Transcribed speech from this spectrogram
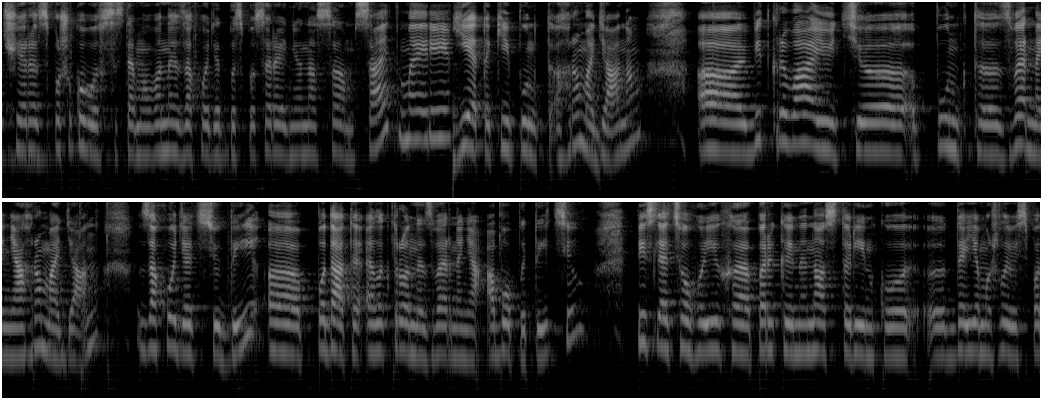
Через пошукову систему вони заходять безпосередньо на сам сайт мерії. Є такий пункт громадянам. Е, Відкривають е, пункт звернення громадян, заходять сюди, е, подати електронне звернення або петицію. Після цього їх перекине на сторінку, де є можливість подати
